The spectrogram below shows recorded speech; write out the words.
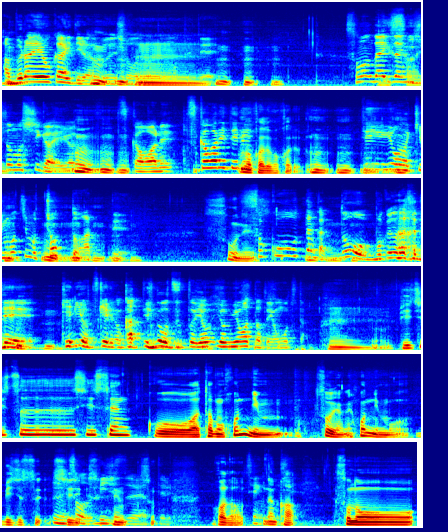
油絵を描いてるような文章だと思っててその題材に人の死が使われ使われてるっわかるわかるうんうんうんていうような気持ちもちょっとあってそうねそこをなんかどう僕の中でけりをつけるのかっていうのをずっとよ読み終わったと思ってた。うん美術史専攻は多分本人そうだよね本人も美術うん、史そう美術をやってるだからなんかその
